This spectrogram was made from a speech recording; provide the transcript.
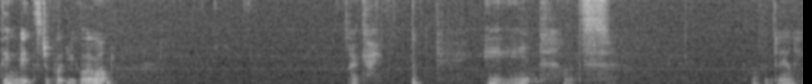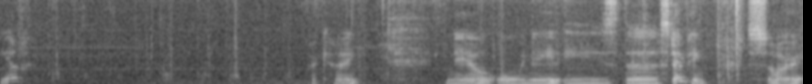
thin bits to put your glue on. Okay, and let's pop it down here. Okay, now all we need is the stamping. So,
